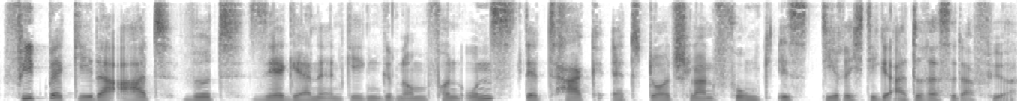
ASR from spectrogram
Feedback jeder Art wird sehr gerne entgegengenommen von uns. Der Tag at Deutschlandfunk ist die richtige Adresse dafür.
